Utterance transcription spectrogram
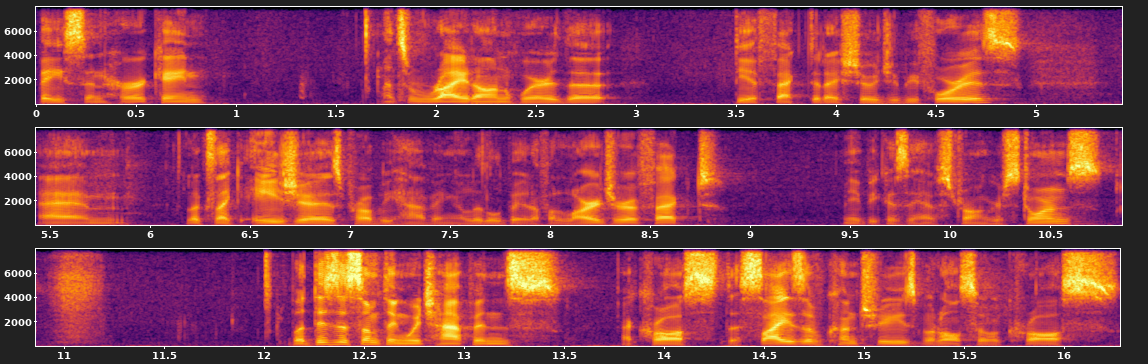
basin hurricane, that's right on where the, the effect that I showed you before is. Um, Looks like Asia is probably having a little bit of a larger effect, maybe because they have stronger storms. But this is something which happens across the size of countries, but also across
